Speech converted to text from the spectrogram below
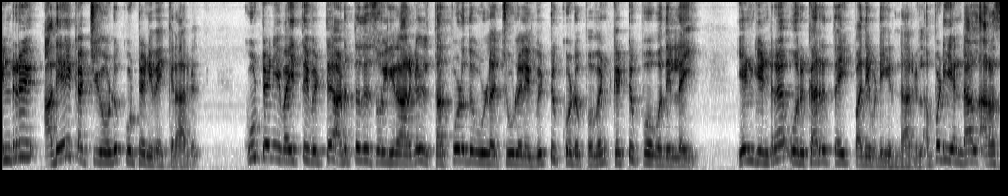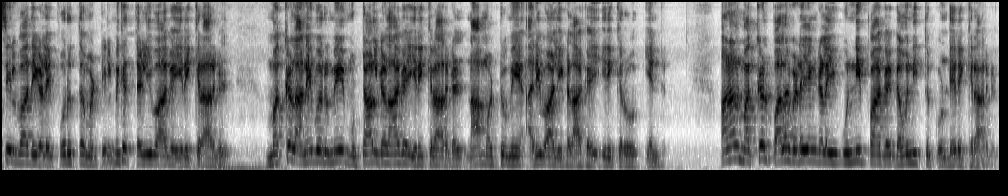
இன்று அதே கட்சியோடு கூட்டணி வைக்கிறார்கள். கூட்டணி வைத்துவிட்டு அடுத்தது சொல்கிறார்கள் தற்பொழுது உள்ள சூழலில் விட்டு கொடுப்பவன் கெட்டுப்போவதில்லை என்கின்ற ஒரு கருத்தை பதிவிடுகின்றார்கள். அப்படி என்றால் அரசியல்வாதிகளை பொறுத்தமட்டில் மிக தெளிவாக இருக்கிறார்கள். மக்கள் அனைவருமே முட்டாள்களாக இருக்கிறார்கள். நாம் மட்டுமே அறிவாளிகளாக இருக்கிறோம் என்று. ஆனால் மக்கள் பல விடயங்களை உன்னிப்பாக கவனித்து கொண்டிருக்கிறார்கள்.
